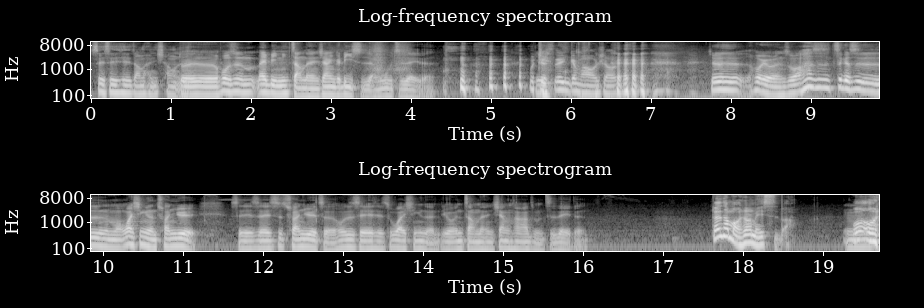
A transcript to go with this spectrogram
谁谁谁长得很像的人，对对对，或是 maybe 你长得很像一个历史人物之类的，我觉得应该蛮好笑的。就是会有人说啊，是这个是什么外星人穿越，谁谁谁是穿越者，或是谁谁谁是外星人，有人长得很像他，怎么之类的。但是他们好像没死吧？嗯我 我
